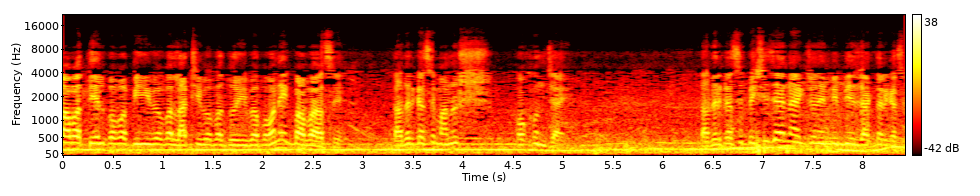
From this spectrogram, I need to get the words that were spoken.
বাবা, তেল বাবা, বিড়ি বাবা, লাঠি বাবা দই বাবা, অনেক বাবা আছে। তাদের কাছে মানুষ কখন যায়? তাদের কাছে বেশি যায় না একজন এমবিবিএস ডাক্তারের কাছে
